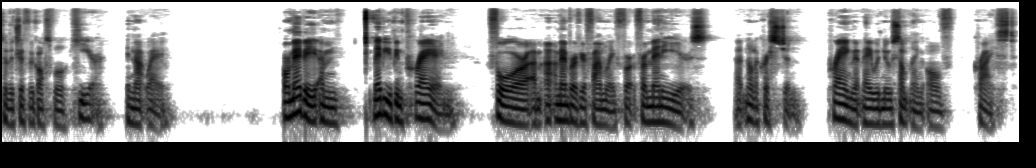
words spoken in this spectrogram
to the truth of the gospel here in that way? Or maybe, um, maybe you've been praying for um, a member of your family for, for many years, uh, not a Christian, praying that they would know something of Christ.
